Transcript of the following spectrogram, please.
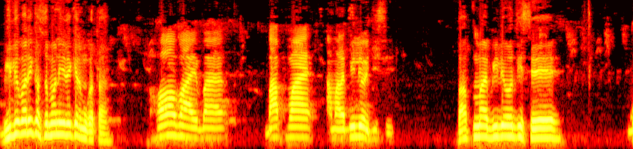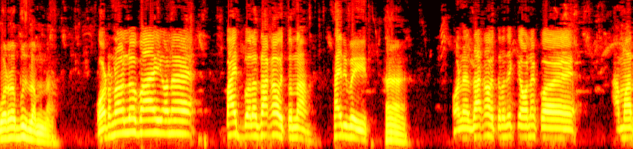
বিলু বাড়ি কাছে মানে এটা কিরম কথা? হ ভাই বা বাপ মায় আমার বিলই দিছে। বাপ মা বিলিও দিছে। গোড়া বুঝলাম না। ঘটনা হলো ভাই অনেক বাইত বলে জায়গা হইতো না চারি ভাইয়ের হ্যাঁ। অনেক জায়গা হইতো না দেখে অনেক কয় আমার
